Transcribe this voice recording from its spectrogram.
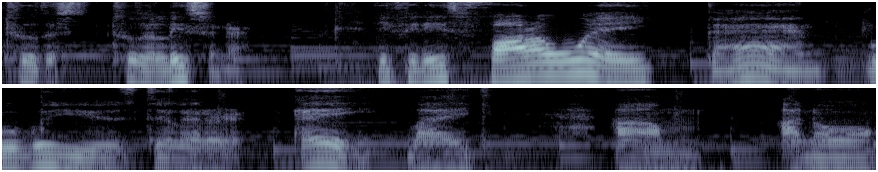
to the to the listener. If it is far away, then we will use the letter A, like um, ano,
